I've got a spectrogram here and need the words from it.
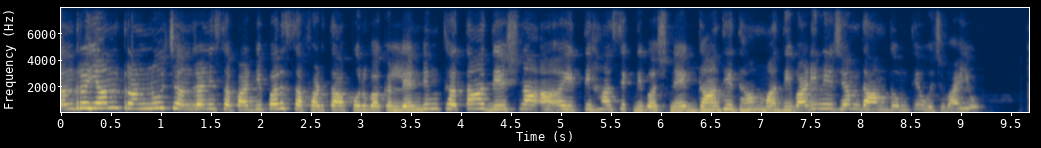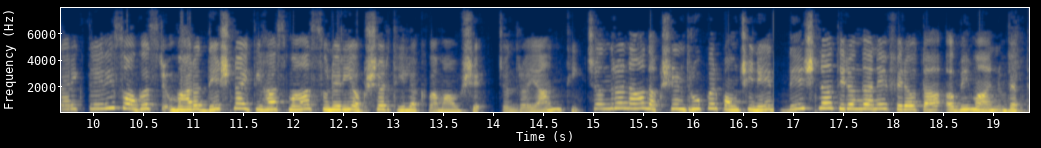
ચંદ્રયાન ત્રણનું ચંદ્રની સપાટી પર સફળતાપૂર્વક લેન્ડિંગ થતા દેશના આ ઐતિહાસિક દિવસને ગાંધીધામમાં દિવાળીની જેમ ધામધૂમથી ઉજવાયો. તારીખ ત્રેવીસ ઓગસ્ટ ભારત દેશના ઇતિહાસમાં સુનેરી અક્ષરથી લખવામાં આવશે. ચંદ્રયાનથી ચંદ્રના દક્ષિણ ધ્રુવ પર પહોંચીને દેશના તિરંગાને ફેરવતા અભિમાન વ્યક્ત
